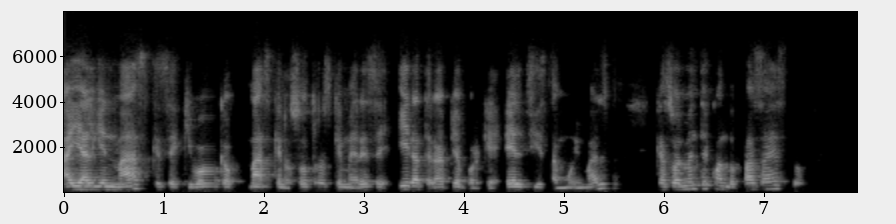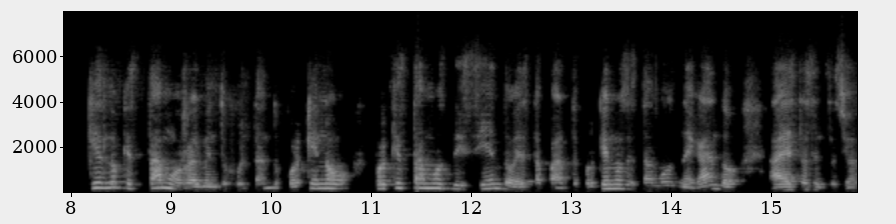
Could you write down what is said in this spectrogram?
hay alguien más que se equivoca más que nosotros, que merece ir a terapia porque él sí está muy mal. Casualmente cuando pasa esto, ¿qué es lo que estamos realmente ocultando? ¿Por qué no? ¿Por qué estamos diciendo esta parte? ¿Por qué nos estamos negando a esta sensación?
